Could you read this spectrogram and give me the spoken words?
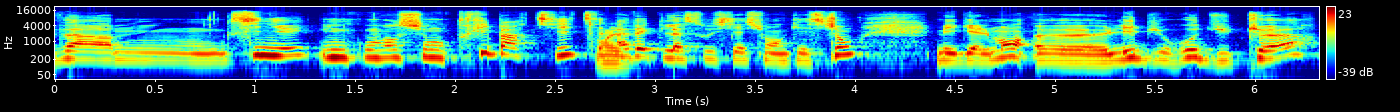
va hum, signer une convention tripartite avec l'association en question, mais également euh, les bureaux du cœur.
